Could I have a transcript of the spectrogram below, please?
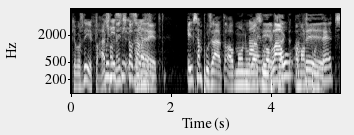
Què vols dir? Clar, Vull són dir, ells sí, que els sí, han sí. fet. Ells s'han posat el mono Vale, de color blau, exacte. amb els fet- puntets...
